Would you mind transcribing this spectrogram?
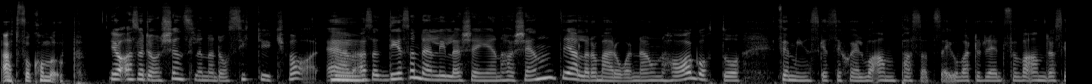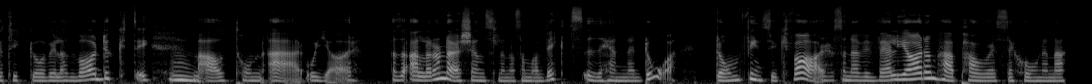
Att få komma upp. Ja, alltså de känslorna de sitter ju kvar. Mm. Alltså det som den lilla tjejen har känt i alla de här åren när hon har gått och förminskat sig själv och anpassat sig och varit rädd för vad andra ska tycka och velat vara duktig mm. med allt hon är och gör. Alltså alla de där känslorna som har väckts i henne då, de finns ju kvar. Så när vi väl gör de här power-sessionerna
